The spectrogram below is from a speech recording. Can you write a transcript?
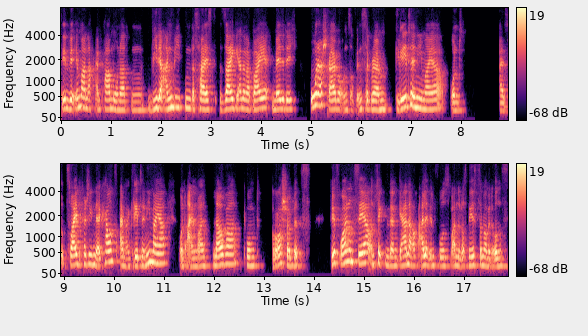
den wir immer nach ein paar Monaten wieder anbieten. Das heißt, sei gerne dabei, melde dich oder schreibe uns auf Instagram Gretel Niemeyer und also zwei verschiedene Accounts, einmal Gretel Niemeyer und einmal laura.gretel Roschewitz. Wir freuen uns sehr und schicken dann gerne auch alle Infos, wann du das nächste Mal mit uns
